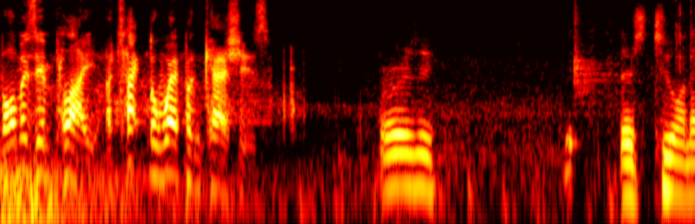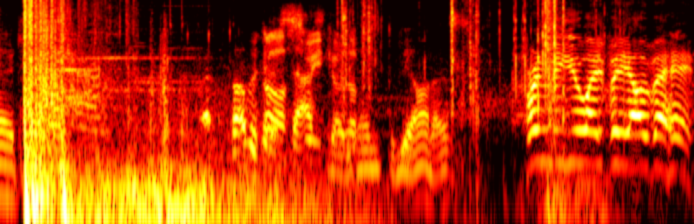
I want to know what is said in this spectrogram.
Bomb is in play. Attack the weapon caches. Where is he? There's two on A. Probably could Oh, sweet, assassinate got him, to be honest. Friendly UAV overhead.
